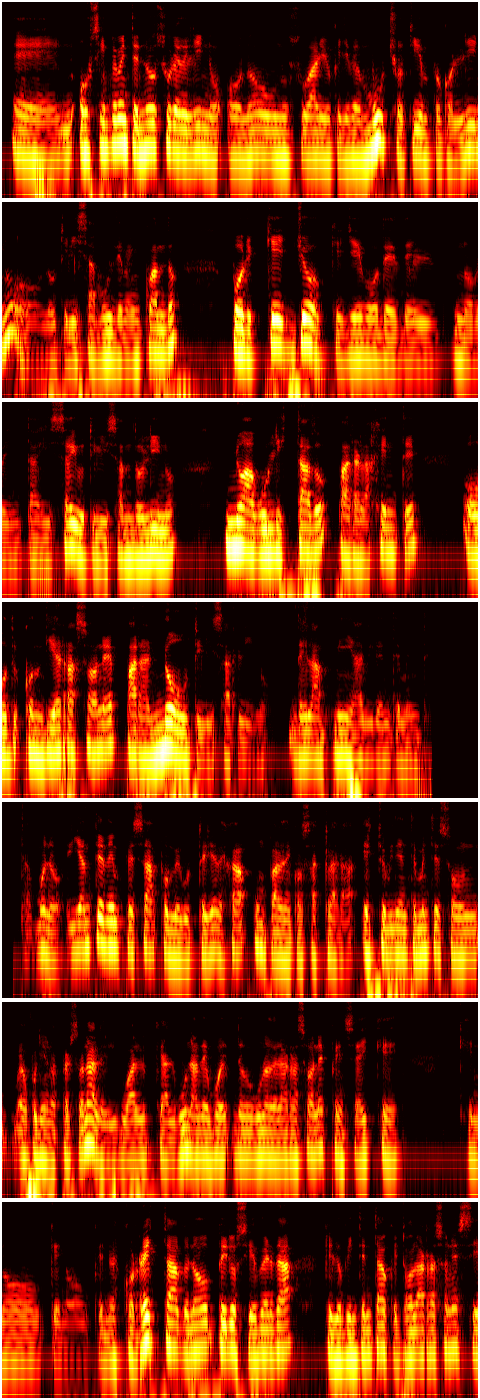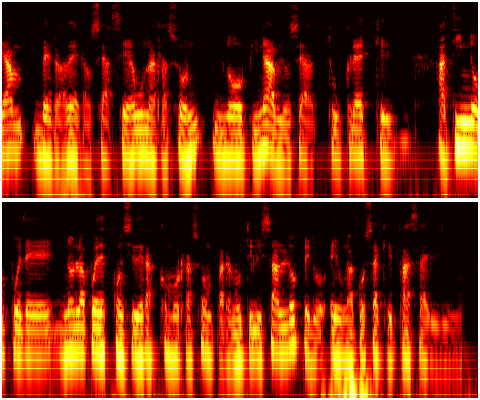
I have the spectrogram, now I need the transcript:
Eh, o simplemente no usuario de Linux o no un usuario que lleve mucho tiempo con Linux o lo utiliza muy de vez en cuando, ¿por qué yo que llevo desde el 96 utilizando Linux no hago un listado para la gente o con 10 razones para no utilizar Linux? De las mías, evidentemente. Bueno, y antes de empezar, pues me gustaría dejar un par de cosas claras. Esto evidentemente son opiniones personales, igual que alguna de, alguna de las razones pensáis que, que no, que no, que no es correcta, que no, pero sí es verdad que lo que he intentado es que todas las razones sean verdaderas, o sea, sea una razón no opinable, o sea, tú crees que a ti no puede, no la puedes considerar como razón para no utilizarlo, pero es una cosa que pasa en Linux.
